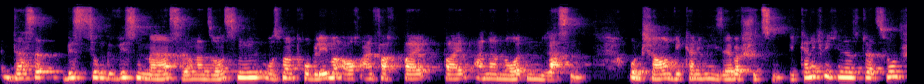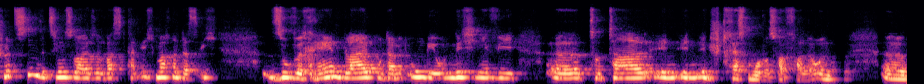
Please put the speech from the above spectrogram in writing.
das bis zum gewissen Maße. Und ansonsten muss man Probleme auch einfach bei, bei anderen Leuten lassen und schauen, wie kann ich mich selber schützen? Wie kann ich mich in der Situation schützen, beziehungsweise was kann ich machen, dass ich souverän bleibe und damit umgehe und nicht irgendwie äh, total in, in, in Stressmodus verfalle. Und äh,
